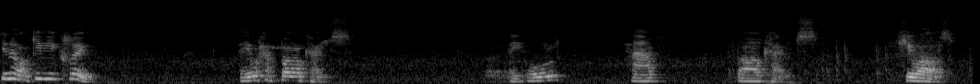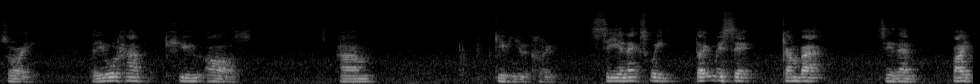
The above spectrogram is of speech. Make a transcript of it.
you know, I'll give you a clue. They all have barcodes. They all have barcodes. QRs, sorry. They all have QRs. Um, giving you a clue. See you next week. Don't miss it. Come back. See you then. Bye.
